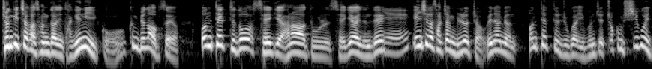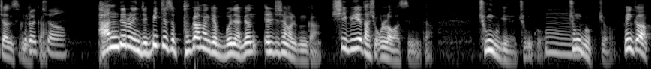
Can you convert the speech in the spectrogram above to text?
전기차가 상단이 당연히 있고 큰 변화 없어요. 언택트도 세 개, 하나, 둘, 세 개가 있는데 예. NC가 살짝 밀렸죠. 왜냐하면 언택트 주가 이번 주에 조금 쉬고 있지 않습니까? 그렇죠. 반대로 이제 밑에서 부각한 게 뭐냐면 LG생활건강 12에 다시 올라왔습니다. 중국이에요, 중국. 음. 중국죠. 그러니까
